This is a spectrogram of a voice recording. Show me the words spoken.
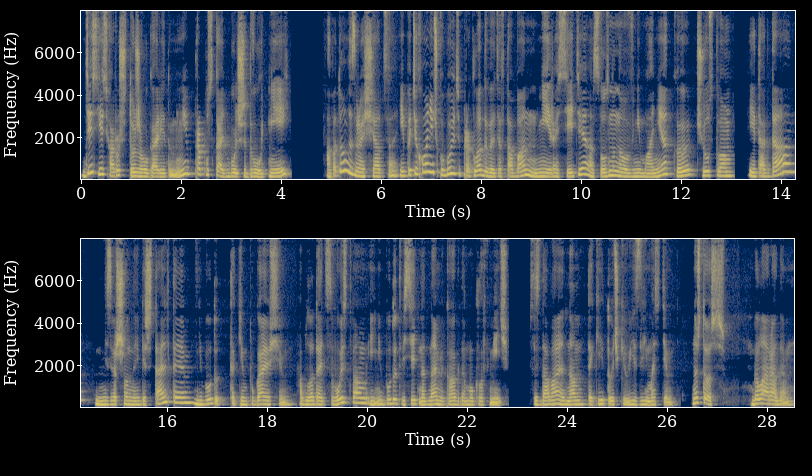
Здесь есть хороший тоже алгоритм. Не пропускать больше двух дней, а потом возвращаться. И потихонечку будете прокладывать автобан нейросети осознанного внимания к чувствам. И тогда незавершенные гештальты не будут таким пугающим обладать свойством и не будут висеть над нами, как домоклов меч, создавая нам такие точки уязвимости. Ну что ж, была рада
